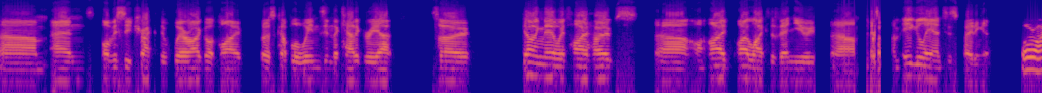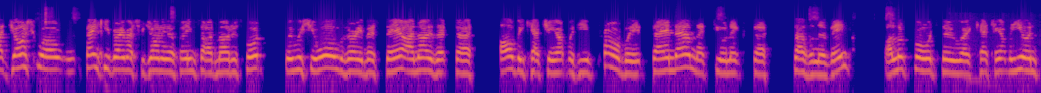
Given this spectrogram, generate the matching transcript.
um, and obviously track that where I got my first couple of wins in the category at. So going there with high hopes. Uh, I I like the venue. Um, I'm eagerly anticipating it. All right, Josh. Well, thank you very much for joining us on Inside Motorsport. We wish you all the very best there. I know that uh, I'll be catching up with you probably at Sandown. That's your next uh, Southern event. I look forward to uh, catching up with you. And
